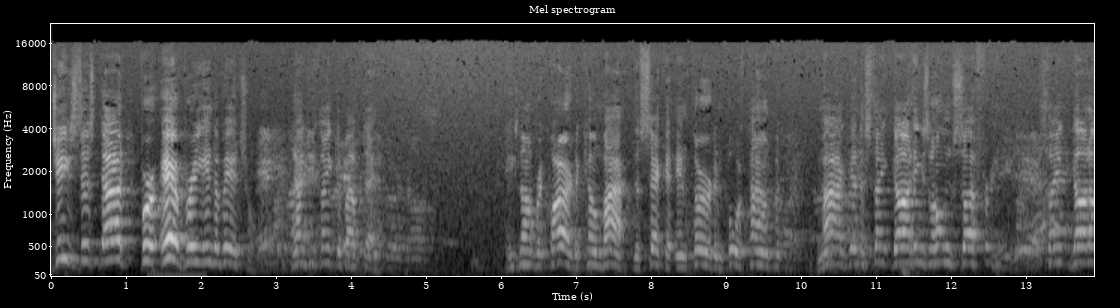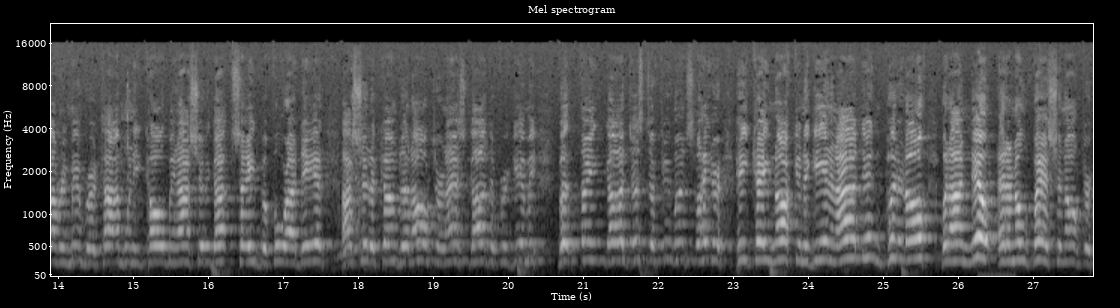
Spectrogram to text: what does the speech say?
Jesus died for every individual. Now you think about that. He's not required to come back the second and third and fourth times, but my goodness, thank God he's long suffering. Thank God I remember a time when he called me and I should have got saved before I did. I should have come to an altar and asked God to forgive me. But thank God just a few months later he came knocking again and I didn't put it off, but I knelt at an old fashioned altar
